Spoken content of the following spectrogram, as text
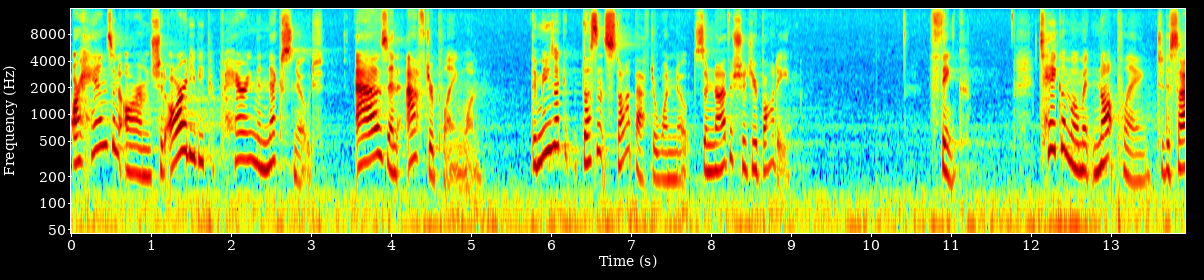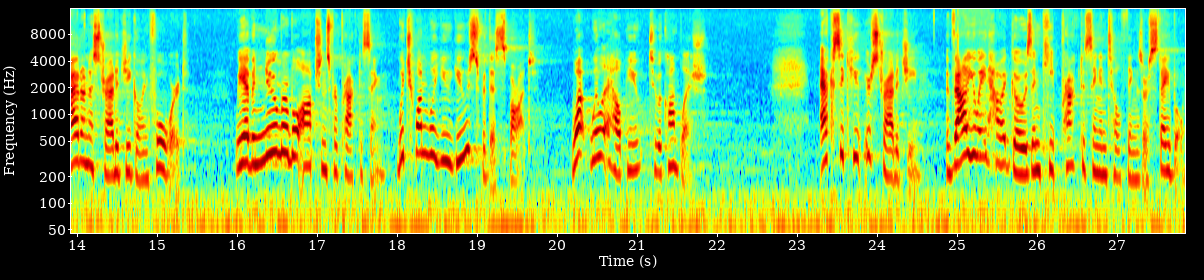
Our hands and arms should already be preparing the next note as and after playing one. The music doesn't stop after one note, so neither should your body. Think. Take a moment not playing to decide on a strategy going forward. We have innumerable options for practicing. Which one will you use for this spot? What will it help you to accomplish? Execute your strategy. Evaluate how it goes and keep practicing until things are stable.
